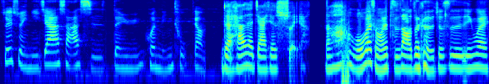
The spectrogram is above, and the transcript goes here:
所以水泥加砂石等于混凝土这样子。对，还要再加一些水啊。然后 我为什么会知道这个？就是因为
